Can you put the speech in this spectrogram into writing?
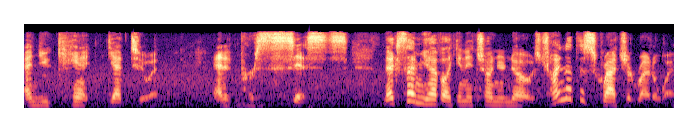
and you can't get to it and it persists. Next time you have like an itch on your nose, try not to scratch it right away.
